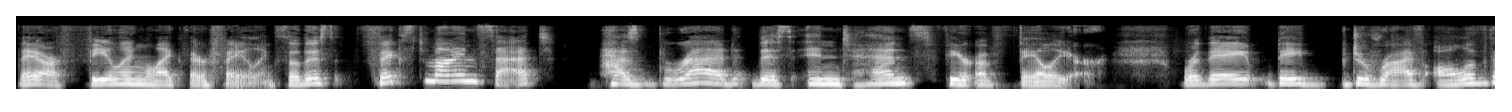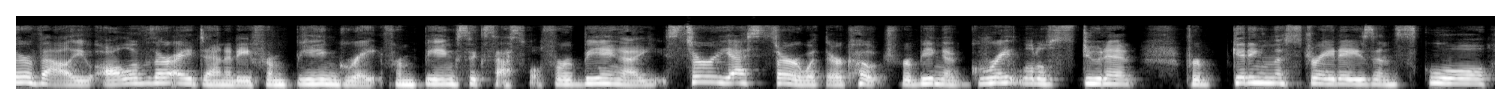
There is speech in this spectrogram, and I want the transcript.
They are feeling like they're failing. So this fixed mindset has bred this intense fear of failure where they they derive all of their value, all of their identity from being great, from being successful, for being a sir yes sir with their coach, for being a great little student, for getting the straight A's in school,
